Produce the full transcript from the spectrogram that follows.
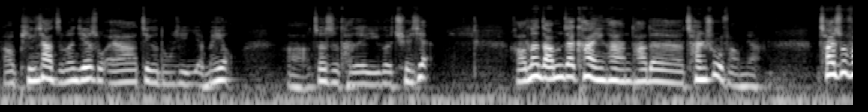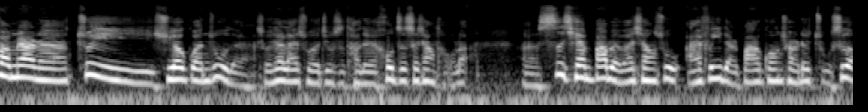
然后屏下指纹解锁呀，这个东西也没有啊，这是它的一个缺陷。好，那咱们再看一看它的参数方面。参数方面呢，最需要关注的，首先来说就是它的后置摄像头了，呃，四千八百万像素 f 一点八光圈的主摄。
